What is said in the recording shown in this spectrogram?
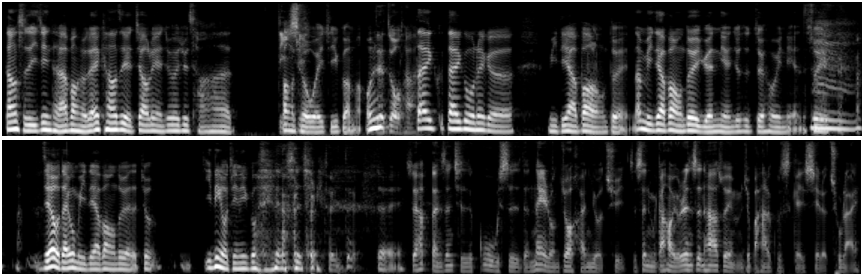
当时一进台大棒球队，哎，看到自己的教练就会去查他的棒球危机馆嘛，我是人肉他。待待过那个米迪亚暴龙队，那米迪亚暴龙队元年就是最后一年，所以嗯只要有待过米迪亚暴龙队的，就一定有经历过这件事情。对对，对，所以他本身其实故事的内容就很有趣，只是你们刚好有认识他，所以你们就把他的故事给写了出来。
